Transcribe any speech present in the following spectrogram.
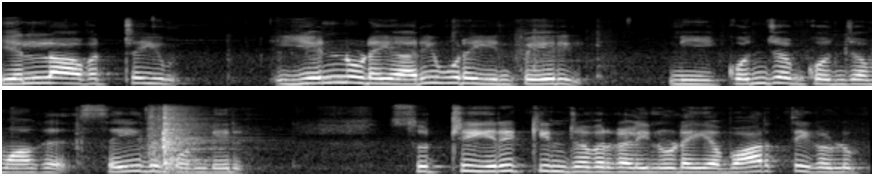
எல்லாவற்றையும் என்னுடைய அறிவுரையின் பேரில் நீ கொஞ்சம் கொஞ்சமாக செய்து கொண்டிரு. சுற்றி இருக்கின்றவர்களினுடைய வார்த்தைகளும்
